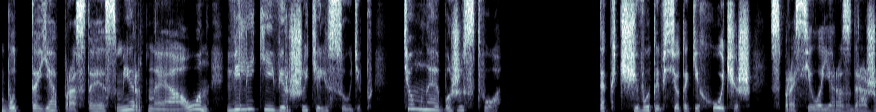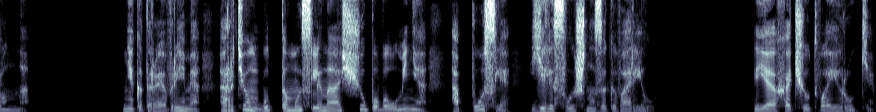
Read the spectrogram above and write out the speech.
будто я простая смертная, а он — великий вершитель судеб, темное божество. «Так чего ты все таки хочешь?» — спросила я раздраженно. Некоторое время Артём будто мысленно ощупывал меня, а после еле слышно заговорил. «Я хочу твои руки,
